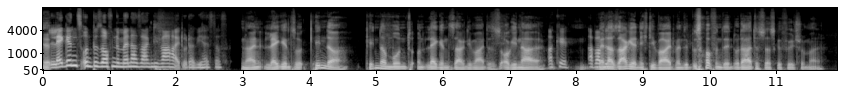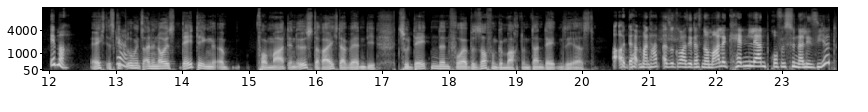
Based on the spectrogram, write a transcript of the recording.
äh, Leggings und besoffene Männer sagen die Wahrheit, oder wie heißt das? nein, Leggings, so Kinder, Kindermund und Leggings sagen die Wahrheit, das ist original. Okay. Aber Männer sagen ja nicht die Wahrheit, wenn sie besoffen sind. Oder hattest du das Gefühl schon mal? immer. Echt? Es gibt Ja. übrigens ein neues Dating-Format in Österreich. Da werden die zu Datenden vorher besoffen gemacht und dann daten sie erst. Oh, Man hat also quasi das normale Kennenlernen professionalisiert.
